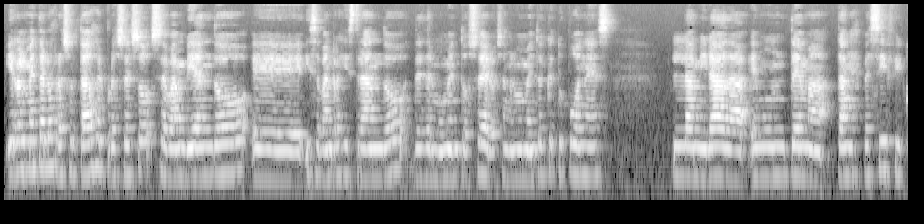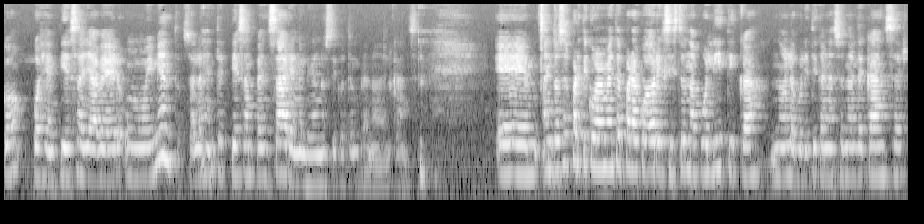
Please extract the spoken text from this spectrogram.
Y realmente los resultados del proceso se van viendo eh, y se van registrando desde el momento cero, o sea, en el momento en que tú pones la mirada en un tema tan específico, pues empieza ya a haber un movimiento, o sea, la gente empieza a pensar en el diagnóstico temprano del cáncer. Eh, entonces, particularmente para Ecuador existe una política, ¿no? la Política Nacional de Cáncer,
